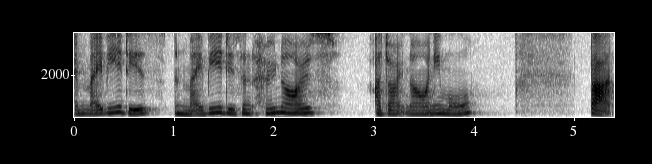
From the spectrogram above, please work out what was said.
and maybe it is and maybe it isn't. Who knows? I don't know anymore. But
